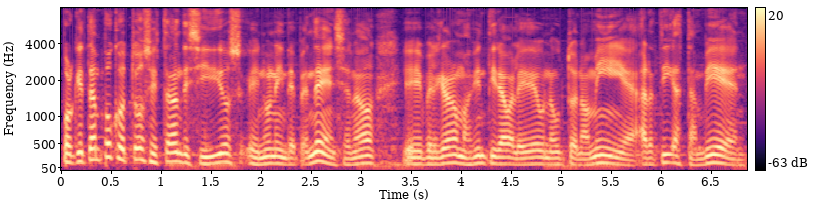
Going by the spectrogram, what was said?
Porque tampoco todos estaban decididos en una independencia, ¿no? Eh, Belgrano más bien tiraba la idea de una autonomía, Artigas también.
